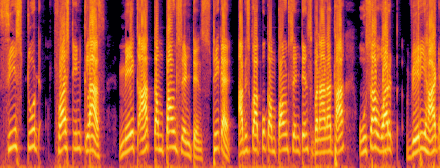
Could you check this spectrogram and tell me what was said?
she stood first in class make a compound sentence ठीक है? अब इसको आपको कंपाउंड सेंटेंस बनाना था। Usha work very hard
